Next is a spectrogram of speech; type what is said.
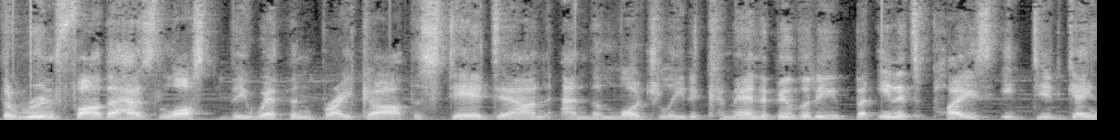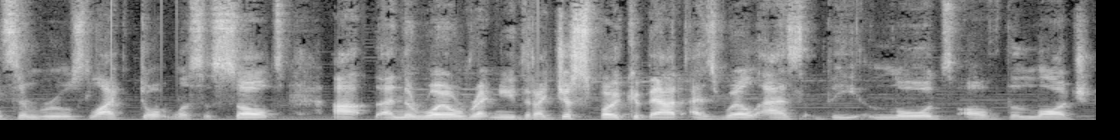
The Rune Father has lost the Weapon Breaker, the Stare Down, and the Lodge Leader command ability, but in its place, it did gain some rules like Dauntless Assault uh, and the Royal Retinue that I just spoke about, as well as the Lords of the Lodge,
